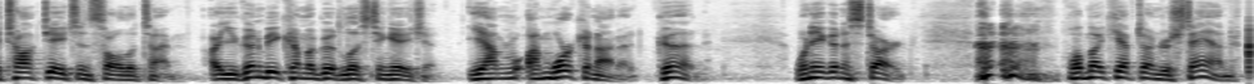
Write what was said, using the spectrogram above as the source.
I, talk to agents all the time. Are you going to become a good listing agent? Yeah, I'm, I'm working on it. Good. When are you going to start? well, Mike, you have to understand.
